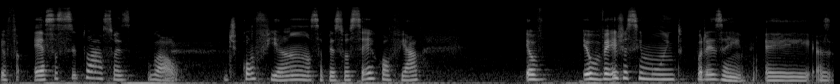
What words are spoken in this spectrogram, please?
Eu essas situações, igual, de confiança, a pessoa ser confiável, eu, eu vejo assim muito, por exemplo, é, as-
